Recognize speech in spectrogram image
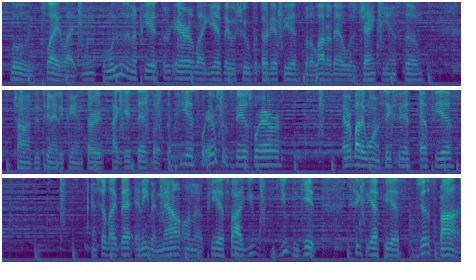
fluidly play. Like when, when we was in the PS3 era, like yes, they would shoot for 30 FPS, but a lot of that was janky and stuff. Trying to do 1080p and 30, I get that, but the PS4, ever since the PS4 era, everybody wants 60 FPS and shit like that. And even now on the PS5, you you can get 60 FPS just fine.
